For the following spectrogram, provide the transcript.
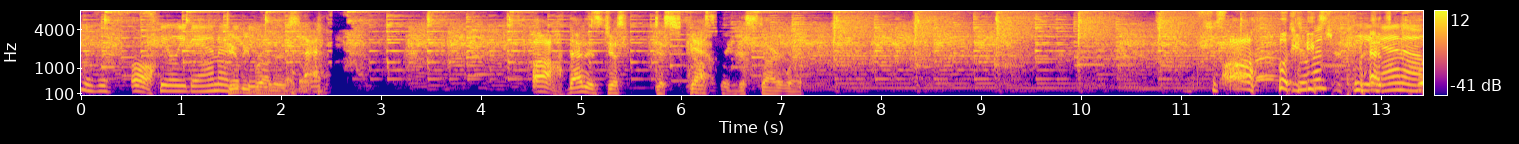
Is this Oh, Steely Dan or the Doobie Brothers. Ah, that is just disgusting to start with. Just Oh, look, Too he's- much Matt's- piano.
